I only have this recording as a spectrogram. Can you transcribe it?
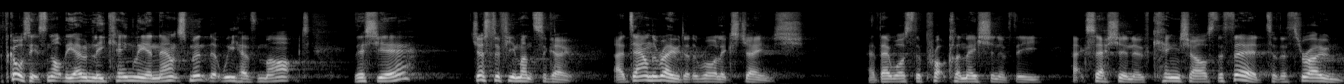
Of course, it's not the only kingly announcement that we have marked this year. Just a few months ago, uh, down the road at the Royal Exchange, uh, there was the proclamation of the accession of King Charles III to the throne.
